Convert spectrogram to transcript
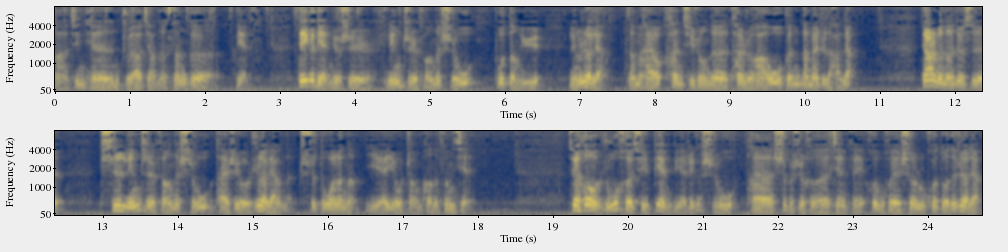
啊，今天主要讲的三个点。第一个点就是零脂肪的食物不等于零热量，咱们还要看其中的碳水化合物跟蛋白质的含量。第二个呢，就是吃零脂肪的食物，它也是有热量的，吃多了呢也有长胖的风险。最后，如何去辨别这个食物它适不适合减肥，会不会摄入过多的热量，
